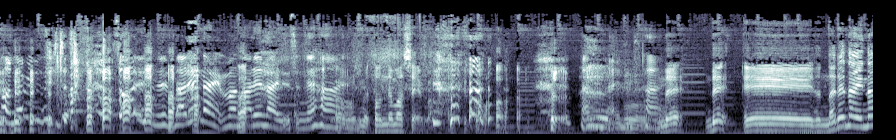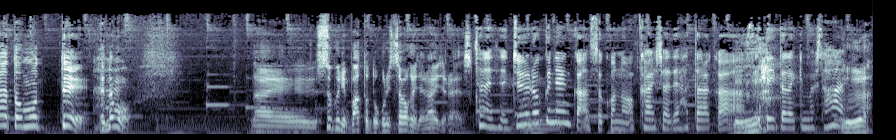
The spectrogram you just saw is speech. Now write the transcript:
鼻水出ちゃそうですね。慣れない。まあ慣れないですね。はい、うん今飛んでましたよ今。結 構慣れないです、はい、でで、えー慣れないなと思って、えでも、えーすぐにバッと独立したわけじゃないじゃないですか、そうですね。16年間そこの会社で働かせていただきました。はい。うわ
